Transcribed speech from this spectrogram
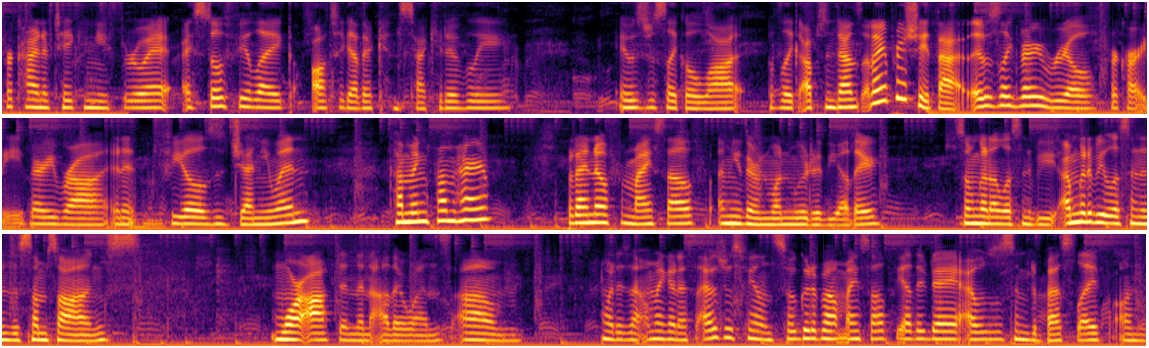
for kind of taking you through it. I still feel like altogether consecutively, it was just like a lot of like ups and downs, and I appreciate that. It was like very real for Cardi, very raw, and it feels genuine coming from her. But I know for myself, I'm either in one mood or the other, so I'm gonna listen to be. I'm gonna be listening to some songs more often than other ones. Um, what is that? Oh my goodness! I was just feeling so good about myself the other day. I was listening to Best Life on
